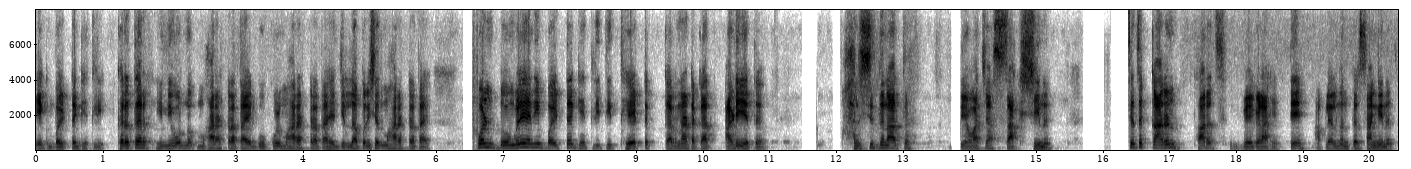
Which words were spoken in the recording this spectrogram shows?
एक बैठक घेतली. खरं तर ही निवडणूक महाराष्ट्रात आहे गोकुळ महाराष्ट्रात आहे जिल्हा परिषद महाराष्ट्रात आहे. पण डोंगळे यांनी बैठक घेतली ती थेट कर्नाटकात आडी येतं. हलसिद्धनाथ देवाच्या साक्षीनं. त्याचं कारण फारच वेगळं आहे ते आपल्याला नंतर सांगेनच.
